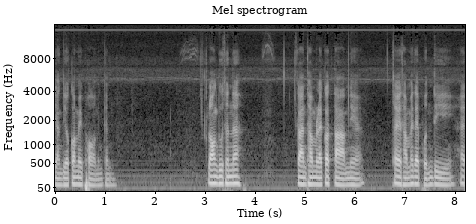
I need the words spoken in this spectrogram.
อย่างเดียวก็ไม่พอเหมือนกัน ลองดูเถอะนะ การทำอะไรก็ตามเนี่ย ถ้าจะทำให้ได้ผลดีให้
